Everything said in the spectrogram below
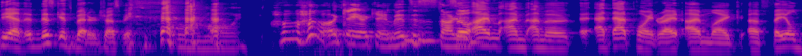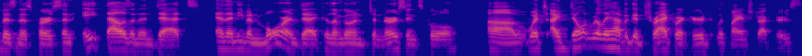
yeah, this gets better. Trust me. oh, okay, okay. Let's just start. So I'm I'm I'm a at that point, right? I'm like a failed business person, eight thousand in debt, and then even more in debt because I'm going to nursing school, uh, which I don't really have a good track record with my instructors.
